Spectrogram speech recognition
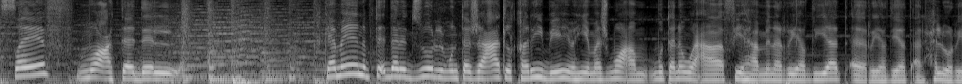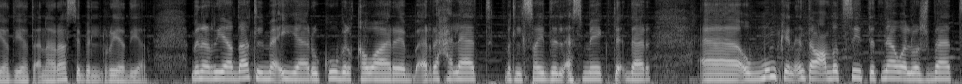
صيف معتدل. كمان بتقدر تزور المنتجعات القريبة. هي مجموعة متنوعة فيها من الرياضيات آه الرياضيات الحلوة الرياضيات. أنا راسي بالرياضيات من الرياضات المائية ركوب القوارب الرحلات مثل صيد الأسماك بتقدر. آه وممكن أنت وعم بتصيد تتناول وجبات.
